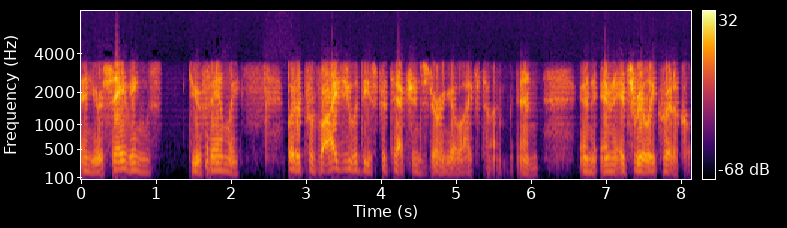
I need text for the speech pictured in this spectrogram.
and your savings to your family, but it provides you with these protections during your lifetime. And, and, and it's really critical.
